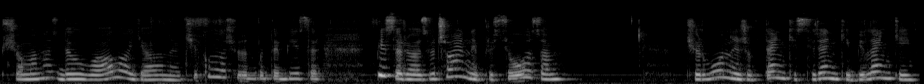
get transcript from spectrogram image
що мене здивувало, я не очікувала, що тут буде бісер. Бісер звичайний, пресіоза. Червоний, жовтенький, сиренький, біленький.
